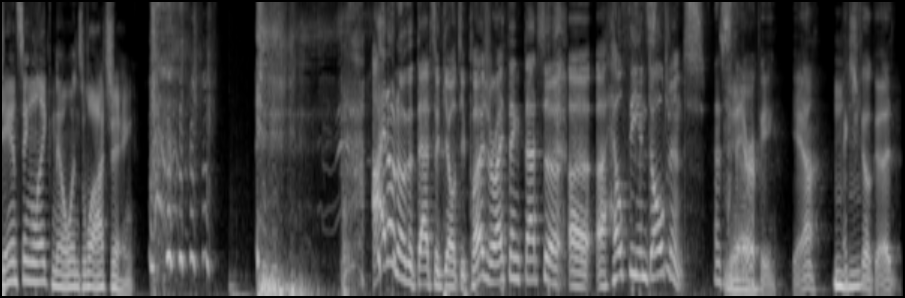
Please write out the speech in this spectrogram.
dancing like no one's watching. I don't know that that's a guilty pleasure. I think that's a, a, a healthy indulgence. That's Yeah. therapy. Yeah. Makes you mm-hmm. feel good.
